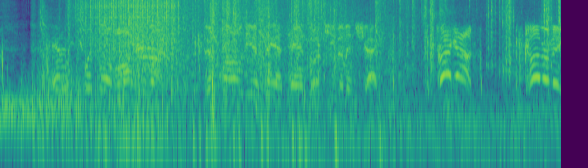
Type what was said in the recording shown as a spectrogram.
Enemy football blocking line. They're follow the SAS handbook. Keep them in check. Drag out! Cover me!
